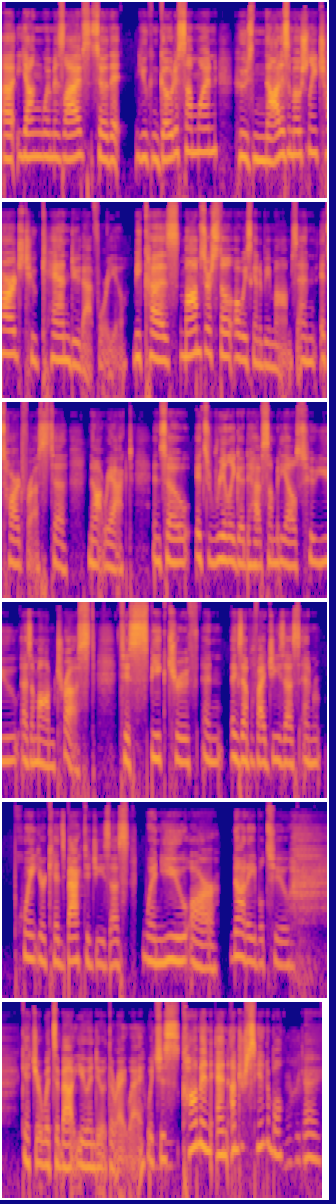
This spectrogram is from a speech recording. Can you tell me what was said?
uh, young women's lives so that you can go to someone who's not as emotionally charged who can do that for you because moms are still always going to be moms and it's hard for us to not react and so it's really good to have somebody else who you as a mom trust to speak truth and exemplify jesus and point your kids back to jesus when you are not able to get your wits about you and do it the right way which is common and understandable Every day.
